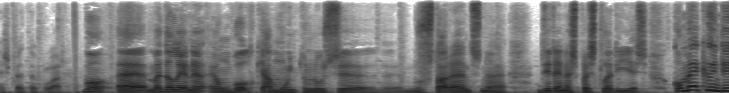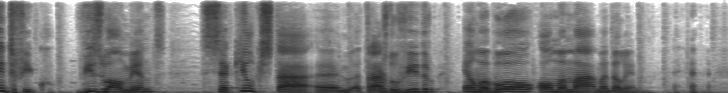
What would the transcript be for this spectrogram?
é espetacular. Bom, a Madalena é um bolo que há muito nos, uh, nos restaurantes, na, direi nas pastelarias. Como é que eu identifico visualmente se aquilo que está uh, atrás do vidro é uma boa ou uma má Madalena?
